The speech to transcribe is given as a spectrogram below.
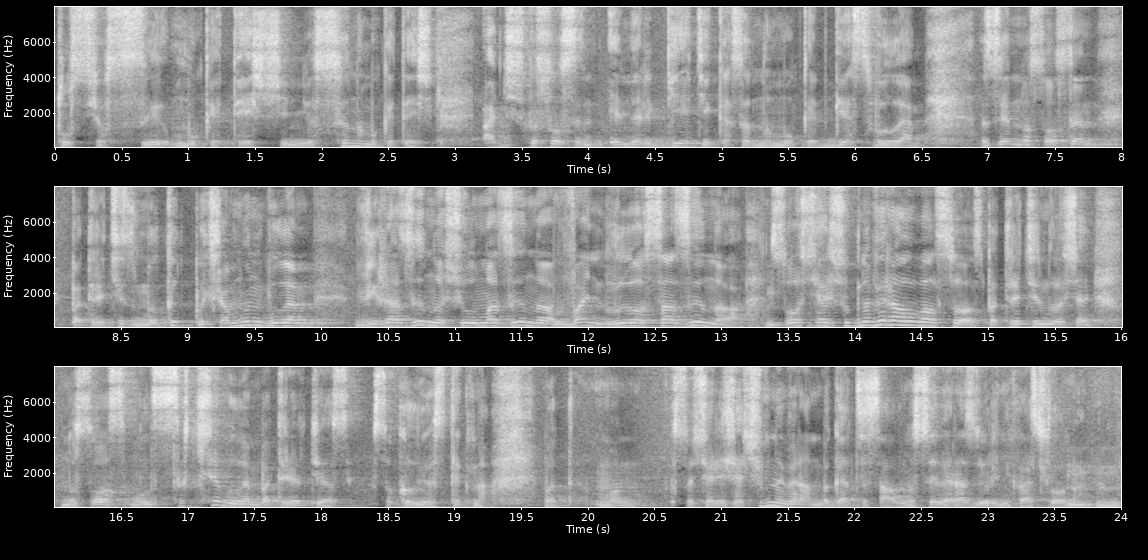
тус йосы мукетеш ще сина мукетеш. А дишко сосен енергетика сына мукетгес вылем. Земно сосен патриотизм мылкыт пычамын вылем виразыно, шулмазыно, вань лыосазыно. Но сос но верал сос патриотизм зашан но сос был сыче был патриотиос сокол ёстыкна вот мон сос чаршук чим наверан богатый сал но север раз Юрий Николаевич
